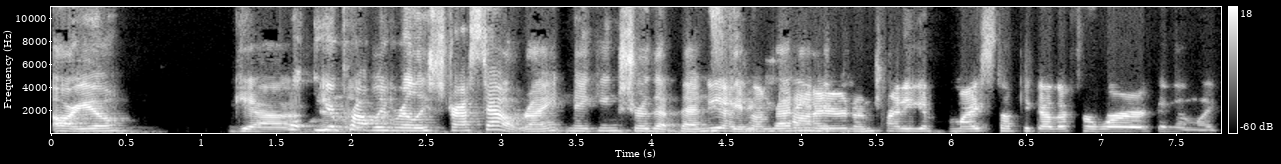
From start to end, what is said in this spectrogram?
are you yeah well, you're probably like, really stressed out right making sure that ben's yeah i'm tired i'm trying to get my stuff together for work and then like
